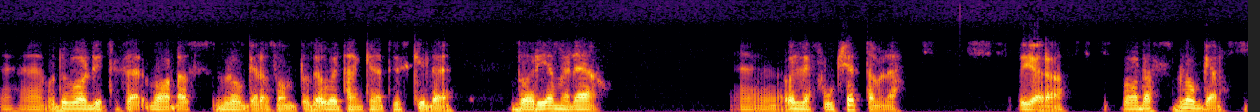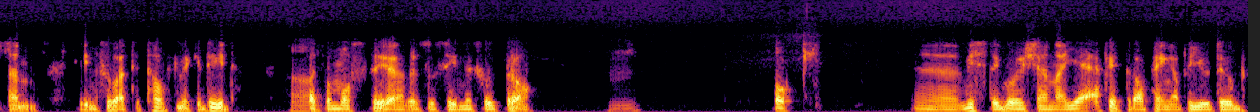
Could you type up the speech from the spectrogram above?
Eh, och då var det lite så här vardagsvloggar och sånt och då var tanken att vi skulle börja med det. Eh, eller fortsätta med det. Och göra vardagsvloggar. Men insåg att det tar för mycket tid. ja. Att man måste göra det så sinnessjukt bra. Mm. Och eh, visst, det går att tjäna jäkligt bra pengar på Youtube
